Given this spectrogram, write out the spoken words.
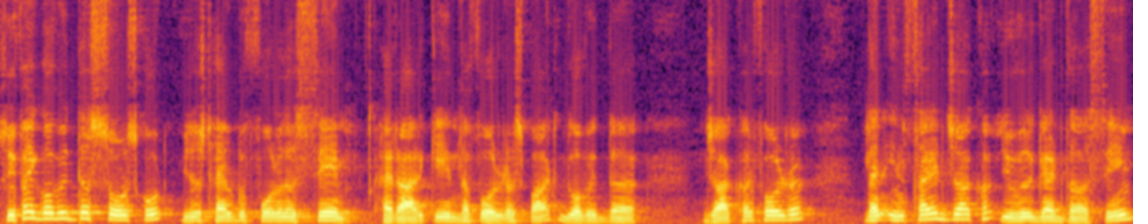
so if I go with the source code, you just have to follow the same hierarchy in the folders part. Go with the Jakhar folder. Then inside Jakhar, you will get the Aseem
